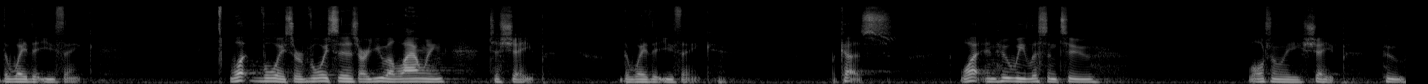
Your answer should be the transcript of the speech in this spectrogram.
the way that you think? What voice or voices are you allowing to shape the way that you think? Because what and who we listen to will ultimately shape who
